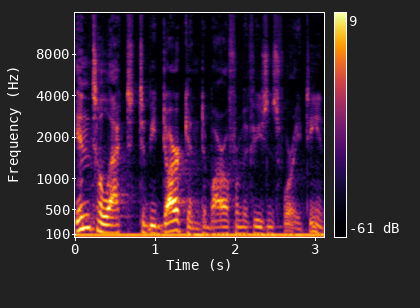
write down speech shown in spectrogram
intellect to be darkened to borrow from ephesians 4.18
